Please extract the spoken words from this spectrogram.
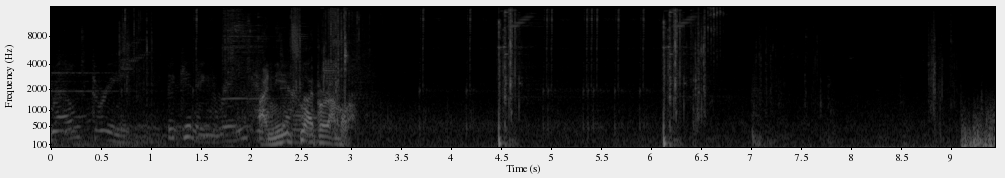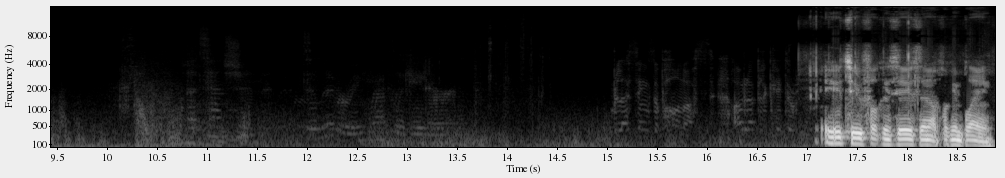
Round three. Beginning ring I need sniper ammo. Attention. Delivering replicator. Blessings upon us. Our replicator. Are you too fucking seriously not fucking playing?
